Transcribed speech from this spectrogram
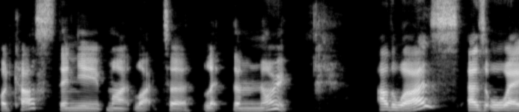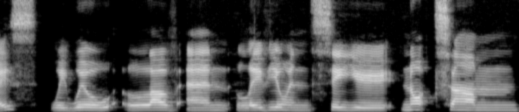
podcast, then you might like to let them know. Otherwise, as always, we will love and leave you and see you not um,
